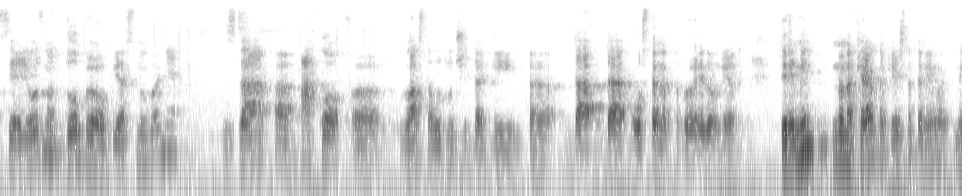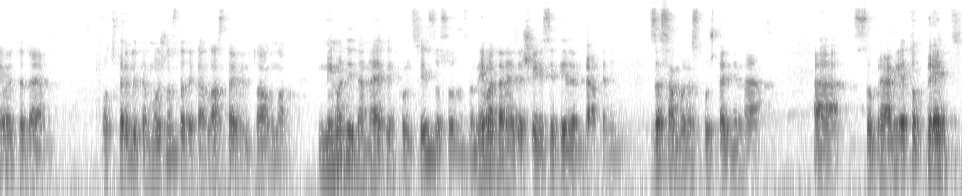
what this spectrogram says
сериозно, добро објаснување за ако власта одлучи да ги да да останат во редовниот термин, но на крајот на краиштата нема, немојте да отфрлите можноста дека власта евентуално нема да, да најде консензус, односно нема да најде 61 пратени за само распуштање на а, собранието пред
